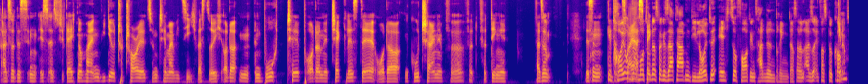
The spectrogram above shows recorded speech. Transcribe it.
Also das ist, ist vielleicht nochmal ein Videotutorial zum Thema, wie ziehe ich was durch oder ein, ein Buchtipp oder eine Checkliste oder Gutscheine für, für, für Dinge. Also das sind getreu unser Motto, dass wir gesagt haben, die Leute echt sofort ins Handeln bringen, dass er dann also etwas bekommt, genau.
